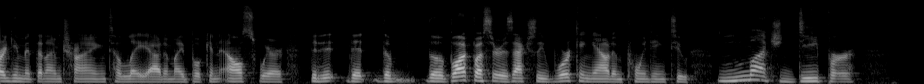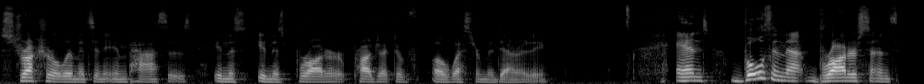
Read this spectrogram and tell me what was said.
argument that I'm trying to lay out in my book and elsewhere that it, that the the blockbuster is actually working out and pointing to much deeper structural limits and impasses in this in this broader project of, of Western modernity. And both in that broader sense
